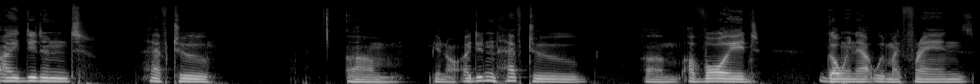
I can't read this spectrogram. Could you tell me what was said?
I didn't have to, um, you know, I didn't have to um, avoid going out with my friends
